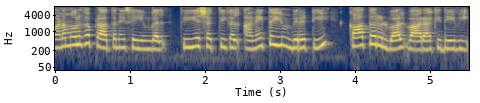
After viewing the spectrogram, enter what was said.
மனமுருக பிரார்த்தனை செய்யுங்கள். தீய சக்திகள் அனைத்தையும் விரட்டி காத்தருள்வாள் வாராகி தேவி.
